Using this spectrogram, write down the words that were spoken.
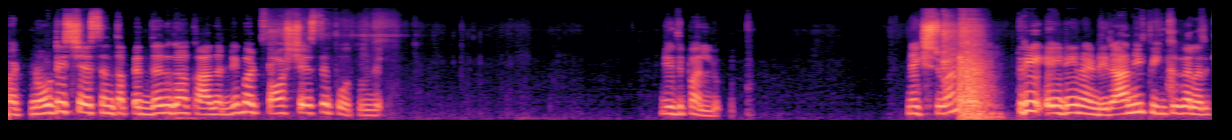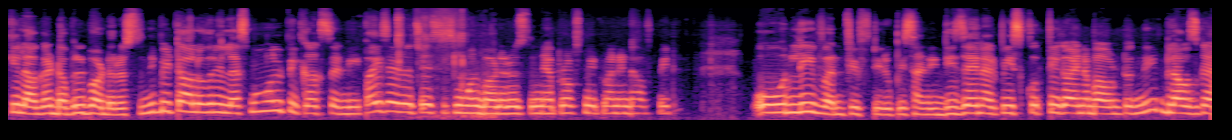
బట్ నోటీస్ చేసేంత పెద్దదిగా కాదండి బట్ వాష్ చేస్తే పోతుంది. ఇది పళ్ళు. నెక్స్ట్ వన్ త్రీ ఎయిటీన్ అండి. రాణి పింక్ కలర్కి ఇలాగా డబుల్ బార్డర్ వస్తుంది. బిట్ ఆల్ ఓవర్ ఇలా స్మాల్ పికాక్స్ అండి. పై సైడ్ వచ్చేసి స్మాల్ బార్డర్ వస్తుంది approximate one and half metre only one fifty rupees అండి. డిజైనర్ పీస్ కొద్దిగా అయినా బాగుంటుంది. బ్లౌజ్గా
